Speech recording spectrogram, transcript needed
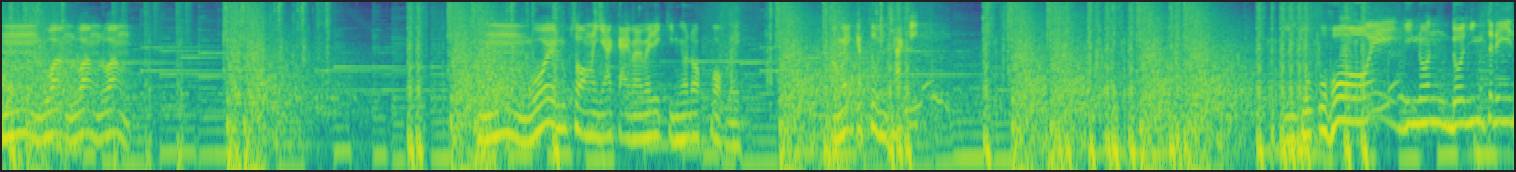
อืมล่วงล่วงล่วงอืมโอ้ยลูกซองระยะไกลมันไม่ได้กินเขาดอกบอกเลยเอาแม่งกระสุนชักอีกยิงจุกโอ้โหยยิงโดนโดนยิงตรีน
